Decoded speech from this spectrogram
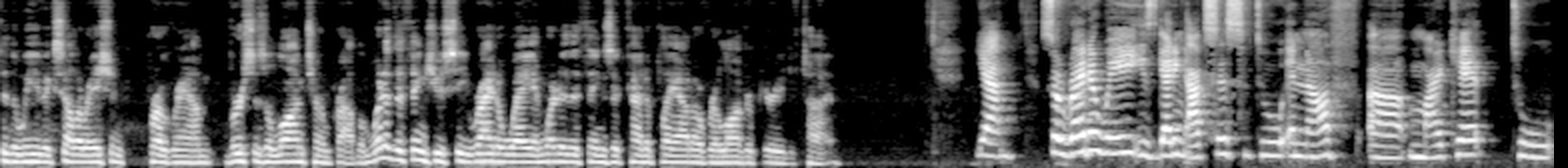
to the WEVE acceleration program versus a long term problem? What are the things you see right away, and what are the things that kind of play out over a longer period of time? Yeah. So right away is getting access to enough uh, market to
